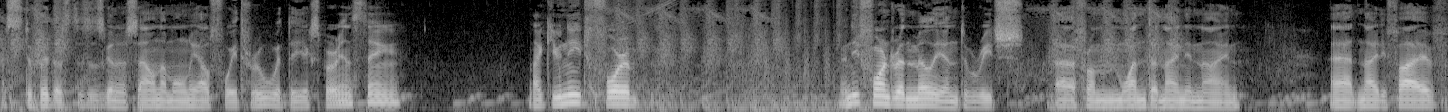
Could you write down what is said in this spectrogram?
as stupid as this is gonna sound, I'm only halfway through with the experience thing. Like you need four, you need 400 million to reach uh, from one to 99. At 95,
